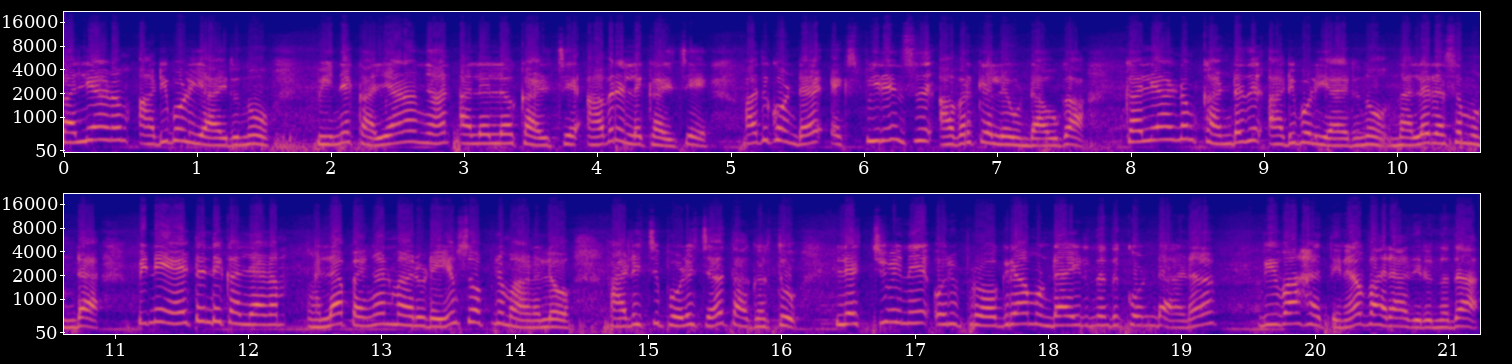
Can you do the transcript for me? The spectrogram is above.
കല്യാണം അടിപൊളിയായിരുന്നു. പിന്നെ കല്യാണം ഞാൻ അല്ലല്ലോ കഴിച്ചേ അവരല്ലേ കഴിച്ചേ. അതുകൊണ്ട് എക്സ്പീരിയൻസ് അവർക്കല്ലേ ഉണ്ടാവുക. കല്യാണം കണ്ടതിൽ അടിപൊളിയായിരുന്നു. നല്ല രസമുണ്ട്. പിന്നെ ഏട്ടന്റെ കല്യാണം എല്ലാ പെങ്ങന്മാരുടെയും സ്വപ്നമാണല്ലോ. അടിച്ചു പൊളിച്ച് തകർത്തു. ലച്ചുവിന് ഒരു പ്രോഗ്രാം ഉണ്ടായിരുന്നത് കൊണ്ടാണ് വിവാഹത്തിന് വരാതിരുന്നത്.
